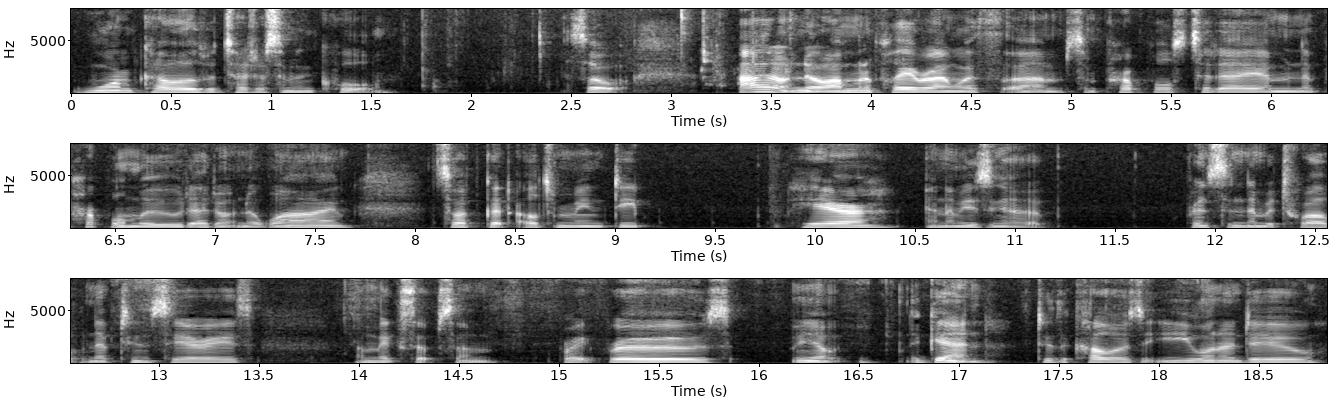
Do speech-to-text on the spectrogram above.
warm colors with a touch of something cool? So I don't know. I'm going to play around with um, some purples today. I'm in the purple mood. I don't know why. So I've got Ultramarine Deep here, and I'm using a Princeton number 12 Neptune series. I'll mix up some bright rose. You know, again, do the colors that you want to do.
